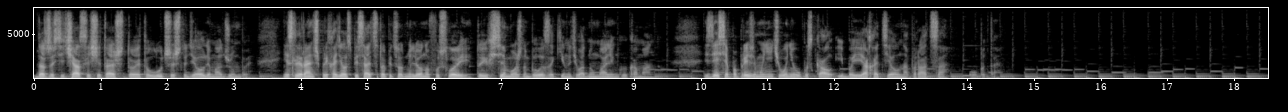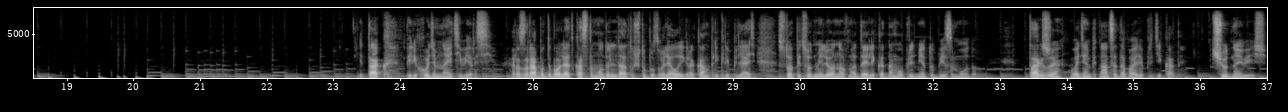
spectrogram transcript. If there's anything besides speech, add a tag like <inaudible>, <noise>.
Даже сейчас я считаю, что это лучшее, что делали Маджумбы. Если раньше приходилось писать 100-500 миллионов условий, то их все можно было закинуть в одну маленькую команду. Здесь я по-прежнему ничего не выпускал, ибо я хотел набраться опыта. Итак, переходим на эти версии. Разрабы добавляют кастом модуль дату, что позволяло игрокам прикреплять 100-500 миллионов моделей к одному предмету без мода. Также в 1.15 добавили предикаты. Чудная вещь.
